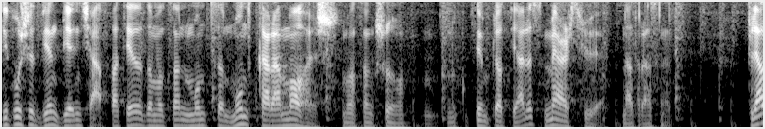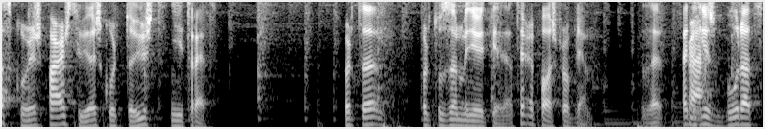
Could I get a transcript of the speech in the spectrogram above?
Dikush që të vjen bie në qafë, patjetër, domethënë mund të mund të karamohesh, domethënë kështu, në kuptimin plot fjalës, me arsye në atë rastin aty. Flas kur është pa arsye, është kur të ysht një i tretë. Për tu për tu zënë me njëri tjetrin. Atëherë po është problem. Dhe faktikisht pra, burrat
